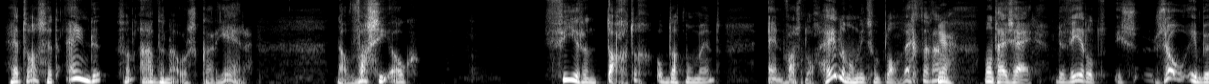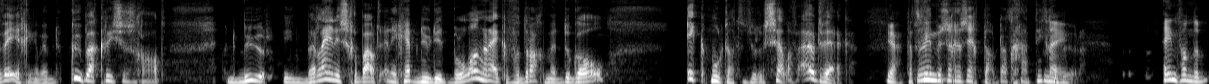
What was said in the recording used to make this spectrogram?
het was het einde van Adenauers carrière. Nou was hij ook 84 op dat moment. En was nog helemaal niet van plan weg te gaan. Ja. Want hij zei, de wereld is zo in beweging. We hebben de Cuba-crisis gehad. De muur in Berlijn is gebouwd. En ik heb nu dit belangrijke verdrag met de Gaulle. Ik moet dat natuurlijk zelf uitwerken. Ja, dat Toen ging hebben ze gezegd, nou dat gaat niet Nee. gebeuren. een van de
